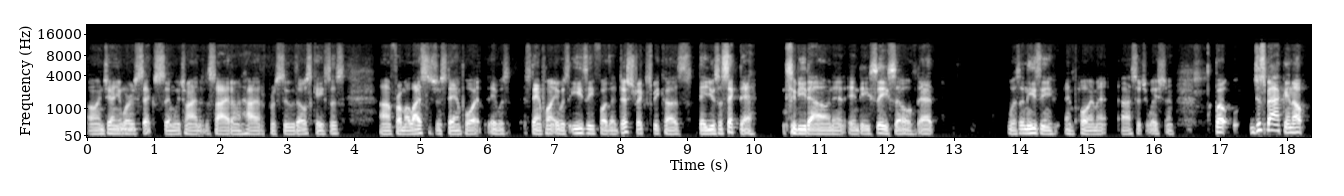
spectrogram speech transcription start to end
on january mm-hmm. 6th and we're trying to decide on how to pursue those cases uh, from a licensure standpoint, it was standpoint it was easy for the districts because they use a sick day to be down in, in DC. So that was an easy employment uh, situation. But just backing up,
